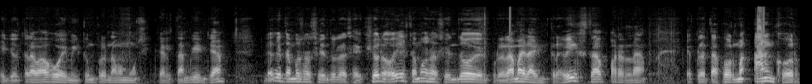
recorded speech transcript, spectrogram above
yo trabajo, emito un programa musical también ya. Ya que estamos haciendo la sección, hoy estamos haciendo el programa de la entrevista para la eh, plataforma Anchor,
